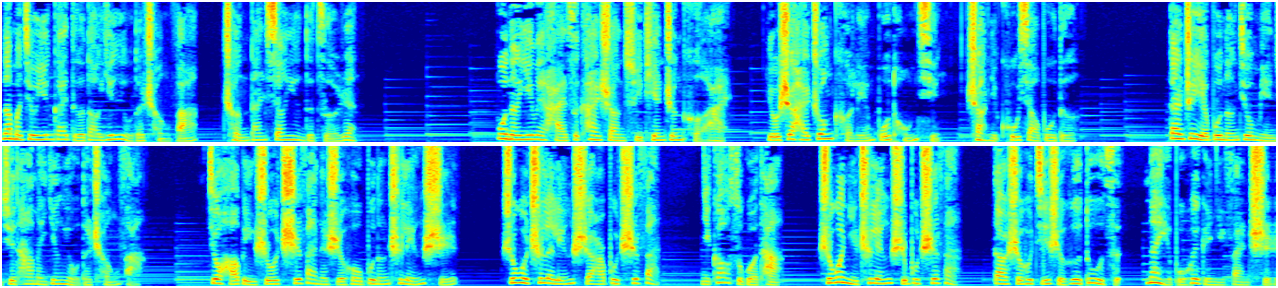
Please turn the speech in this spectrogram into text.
那么就应该得到应有的惩罚，承担相应的责任。不能因为孩子看上去天真可爱，有时还装可怜博同情，让你哭笑不得。但这也不能就免去他们应有的惩罚。就好比说吃饭的时候不能吃零食，如果吃了零食而不吃饭，你告诉过他，如果你吃零食不吃饭，到时候即使饿肚子，那也不会给你饭吃。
